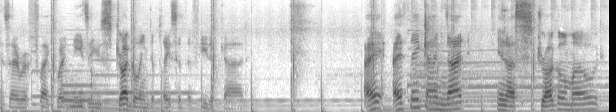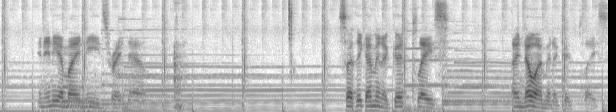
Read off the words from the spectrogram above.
As I reflect, what needs are you struggling to place at the feet of God? I I think I'm not in a struggle mode in any of my needs right now. so I think I'm in a good place. I know I'm in a good place.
